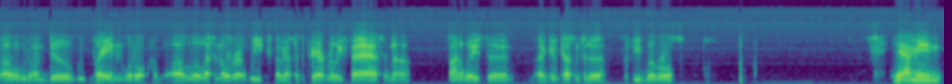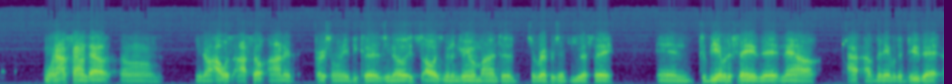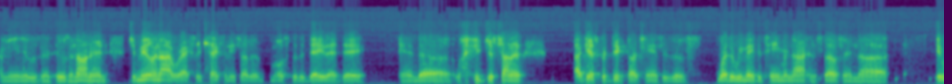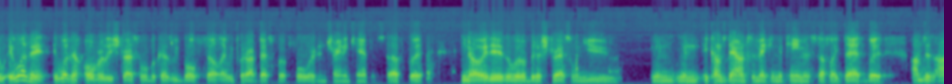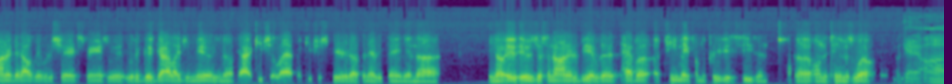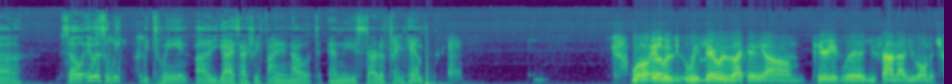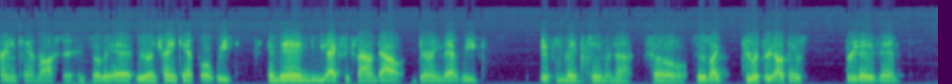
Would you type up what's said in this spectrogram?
uh, what we're going to do. We play in a little, a uh, little less than over a week, so we have to prepare really fast. And uh, find a ways to uh, get accustomed to the the FIBA rules. Yeah, I mean, when I found out, um, you know, I was I felt honored personally because you know it's always been a dream of mine to to represent the USA, and to be able to say that now I, I've been able to do that. I mean, it was a, it was an honor. And Jameel and I were actually texting each other most of the day that day, and uh, like just trying to, I guess, predict our chances of whether we made the team or not and stuff. And uh, it it wasn't it wasn't overly stressful because we both felt like we put our best foot forward in training camp and stuff. But you know, it is a little bit of stress when you when when it comes down to making the team and stuff like that. But I'm just honored that I was able to share experience with with a good guy like Jameel. You know, a guy that keeps you laughing, and keeps your spirit up, and everything. And uh, you know, it, it was just an honor to be able to have a, a teammate from the previous season uh, on the team as well. Okay. Uh, so it was a week between uh, you guys actually finding out and the start of training camp. Well, it was we. There was like a um period where you found out you were on the training camp roster, and so they had we were in training camp for a week, and then we actually found out during that week if you made the team or not. So it was like two or three. I think it was three days in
